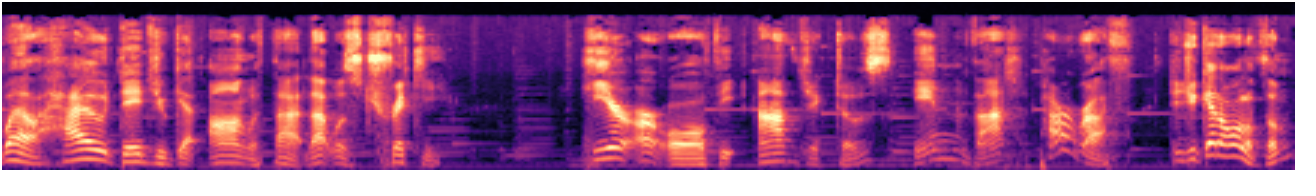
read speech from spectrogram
Well, how did you get on with that? That was tricky. Here are all the adjectives in that paragraph. Did you get all of them?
